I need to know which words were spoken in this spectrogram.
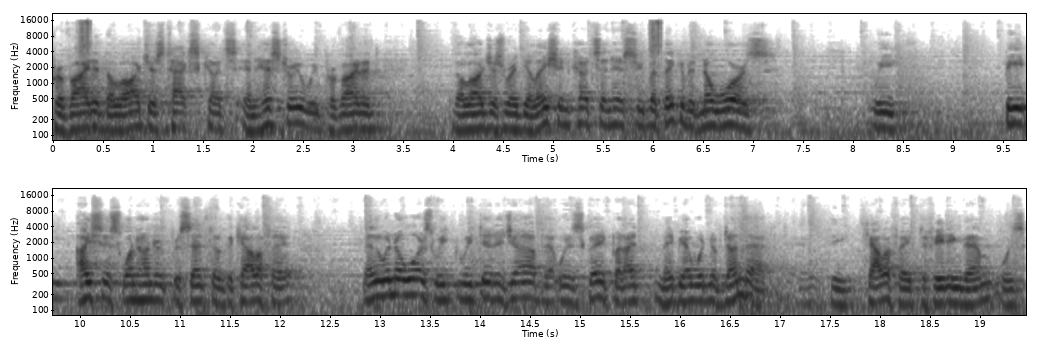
provided the largest tax cuts in history. We provided the largest regulation cuts in history. But think of it, no wars. We beat ISIS 100% of the caliphate. And there were no wars. We, we did a job that was great, but I, maybe I wouldn't have done that. The caliphate, defeating them, was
